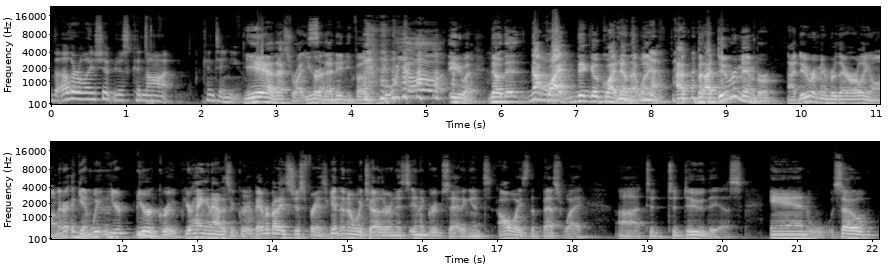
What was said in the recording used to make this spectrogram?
the other relationship just could not continue. Yeah, that's right. You heard So- that, didn't you, folks? Anyway, no, that, not quite. Didn't go quite down that way. No. I, but I do remember. I do remember there early on. There again, we you're you're a group. You're hanging out as a group. Everybody's just friends, getting to know each other, and it's in a group setting. And it's always the best way uh, to to do this. And so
